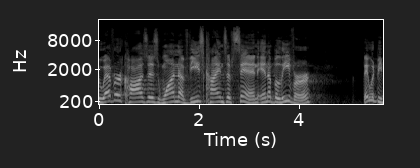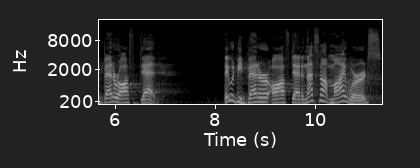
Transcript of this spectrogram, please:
whoever causes one of these kinds of sin in a believer, they would be better off dead. They would be better off dead. And that's not my words.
